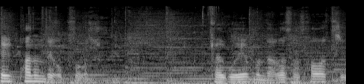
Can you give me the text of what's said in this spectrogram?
케이크 파는 데가 없어가지고. 결국에 뭐 나가서 사왔지.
